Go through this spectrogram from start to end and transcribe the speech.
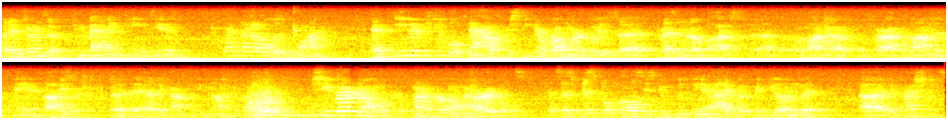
But in terms of combating Keynesianism, that battle was won. And even people now, Christina Romer, who is uh, President uh, Obama, Barack Obama's main advisor, uh, the head of the Council of Economic Development, she wrote one of her own articles that says fiscal policy is completely inadequate for dealing with uh, depressions.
